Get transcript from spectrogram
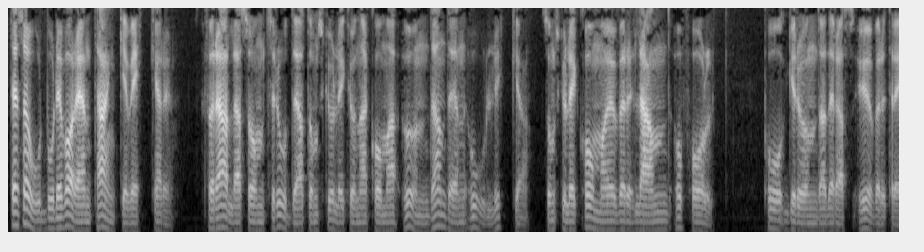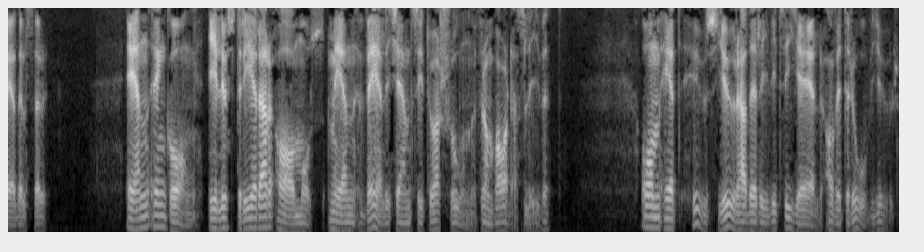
Dessa ord borde vara en tankeväckare för alla som trodde att de skulle kunna komma undan den olycka som skulle komma över land och folk på grund av deras överträdelser. Än en gång illustrerar Amos med en välkänd situation från vardagslivet. Om ett husdjur hade rivits ihjäl av ett rovdjur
